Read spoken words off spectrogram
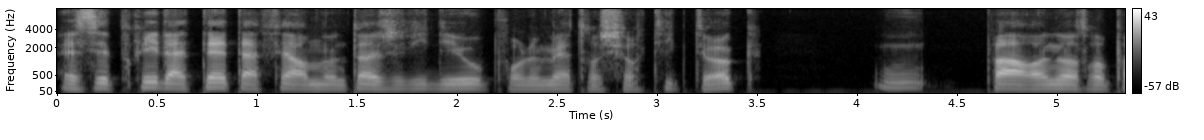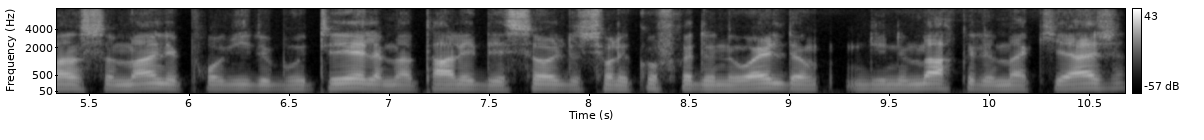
Elle s'est pris la tête à faire un montage vidéo pour le mettre sur TikTok ou par un autre pansement, les produits de beauté. Elle m'a parlé des soldes sur les coffrets de Noël d'une marque de maquillage.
